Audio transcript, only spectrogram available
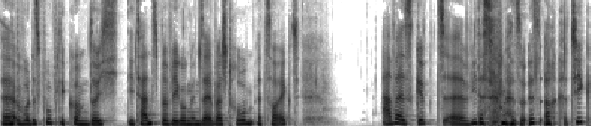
äh, wo das Publikum durch die Tanzbewegungen selber Strom erzeugt. Aber es gibt, äh, wie das immer so ist, auch Kritik,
